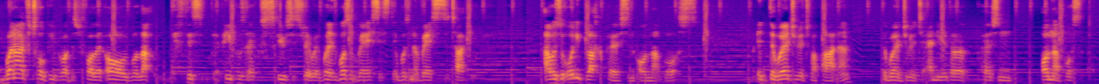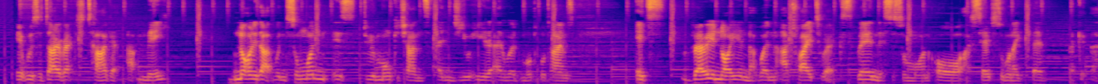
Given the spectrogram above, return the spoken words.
when I've told people about this before, that oh well, that if this people's excuses straight away, well, it wasn't racist. It wasn't a racist attack. I was the only black person on that bus. It, they weren't doing it to my partner. They weren't doing it to any other person on that bus. It was a direct target at me. Not only that, when someone is doing monkey chants and you hear the N-word multiple times, it's very annoying that when I try to explain this to someone or I say to someone like, like I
